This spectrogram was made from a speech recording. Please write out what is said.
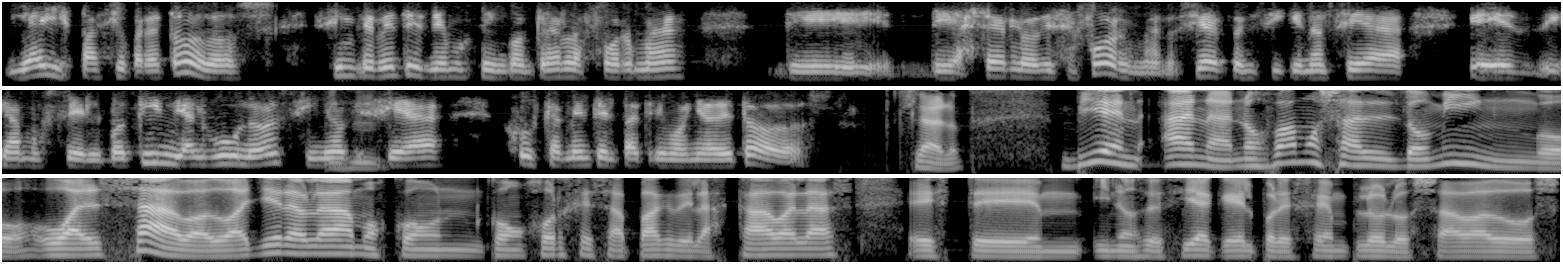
y hay espacio para todos. Simplemente tenemos que encontrar la forma de, de hacerlo de esa forma, ¿no es cierto? Decir, que no sea, eh, digamos, el botín de algunos, sino que sea justamente el patrimonio de todos. Claro. Bien, Ana, nos vamos al domingo o al sábado. Ayer hablábamos con, con Jorge Zapac de las cábalas este, y nos decía que él, por ejemplo, los sábados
